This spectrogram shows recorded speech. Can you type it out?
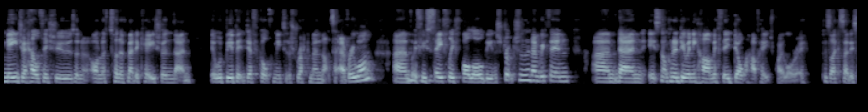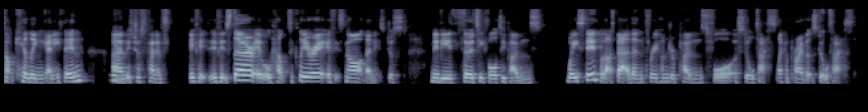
major health issues and on a ton of medication, then it would be a bit difficult for me to just recommend that to everyone. Um. But if you mm-hmm. safely follow the instructions and everything, um, then it's not going to do any harm if they don't have H. pylori. Because, like I said, it's not killing anything. Yeah. Um, it's just kind of if it if it's there, it will help to clear it. If it's not, then it's just maybe 30, 40 pounds wasted, but that's better than 300 pounds for a stool test, like a private stool test.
